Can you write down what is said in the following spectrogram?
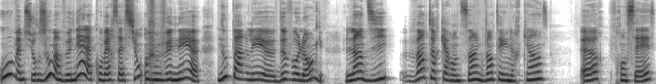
ou même sur Zoom. Hein. venez à la conversation, venez euh, nous parler euh, de vos langues lundi 20h45, 21h15, heure française.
